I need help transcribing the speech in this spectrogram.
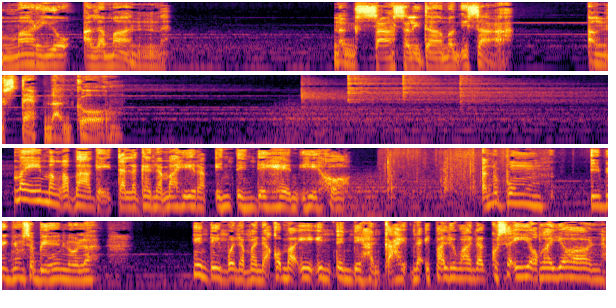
Mario Alaman. Nagsasalita mag-isa ang stepdad ko. May mga bagay talaga na mahirap intindihin, iho. Ano pong ibig niyong sabihin, Lola? Hindi mo naman ako maiintindihan kahit na ipaliwanag ko sa iyo ngayon.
